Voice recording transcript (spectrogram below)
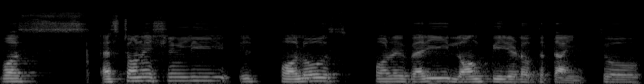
was astonishingly it follows for a very long period of the time. So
